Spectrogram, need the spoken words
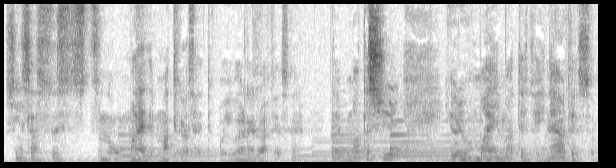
診察室の前で待ってくださいってこう言われるわけですね。で私よりも前に待ってる人いないわけですよ。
